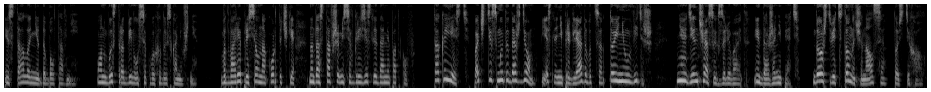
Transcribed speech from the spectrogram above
И стало не до болтовни. Он быстро двинулся к выходу из конюшни. Во дворе присел на корточки над оставшимися в грязи следами подков. Так и есть, почти смыты дождем. Если не приглядываться, то и не увидишь. Не один час их заливает, и даже не пять. Дождь ведь то начинался, то стихал.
